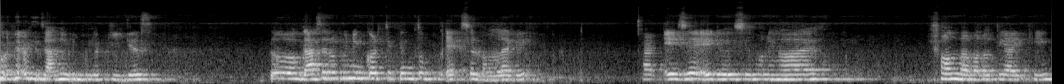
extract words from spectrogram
মানে আমি জানি না এগুলো কি গাছ। তো গাছের ওপেনিং করতে কিন্তু এক্সেল ভালো লাগে। আর এই যে এইটা হচ্ছে মনে হয় সন্ধ্যা মালতী আই থিঙ্ক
